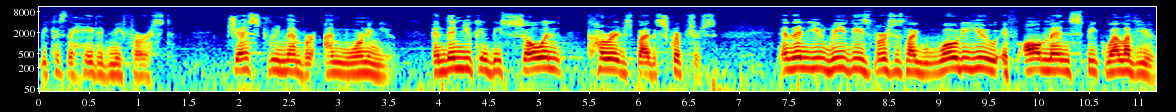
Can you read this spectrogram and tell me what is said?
because they hated me first. Just remember, I'm warning you. And then you can be so encouraged by the scriptures. And then you read these verses like, woe to you if all men speak well of you.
